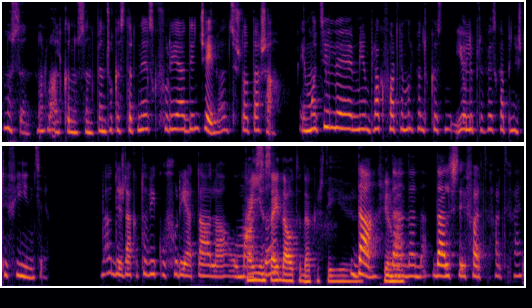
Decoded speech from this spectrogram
nu sunt. Normal că nu sunt, pentru că stârnesc furia din ceilalți și tot așa. Emoțiile mie îmi plac foarte mult pentru că eu le privesc ca pe niște ființe. Da? Deci dacă tu vii cu furia ta la o masă... Ca Inside Out, dacă știi uh, Da, filmul. da, da, da. Da, îl știi foarte, foarte fain.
